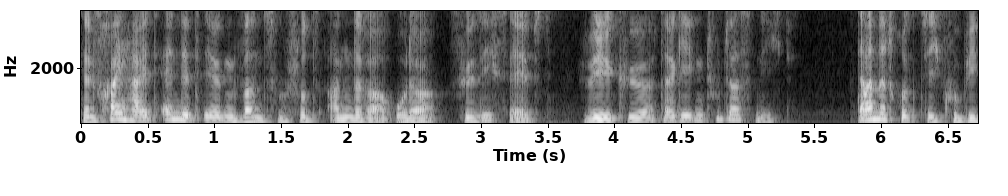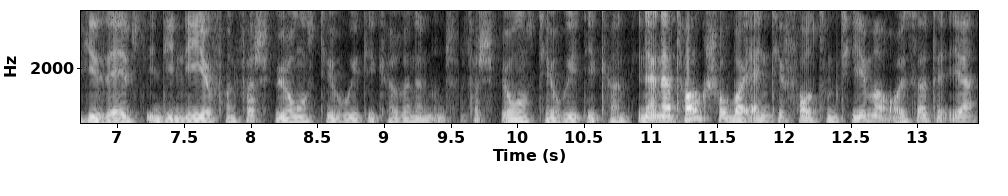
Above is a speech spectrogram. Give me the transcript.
denn Freiheit endet irgendwann zum Schutz anderer oder für sich selbst. Willkür dagegen tut das nicht. Damit rückt sich Kubicki selbst in die Nähe von Verschwörungstheoretikerinnen und Verschwörungstheoretikern. In einer Talkshow bei NTV zum Thema äußerte er,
